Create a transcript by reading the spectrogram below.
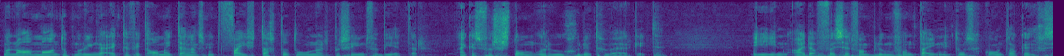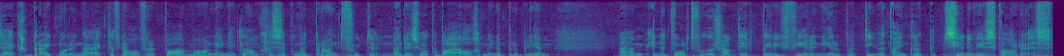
Maar na 'n maand op Moringa Active het al my tellings met 50 tot 100% verbeter. Ek is verstom oor hoe goed dit gewerk het. En Aida Visser van Bloemfontein het ons gekontak en gesê ek gebruik Moringa Active nou al vir 'n paar maande en het lank gesukkel met brandvoete. Nou dis ook 'n baie algemene probleem. Ehm um, en dit word veroorsaak deur perifere neuropatie wat eintlik senuweeskade is.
